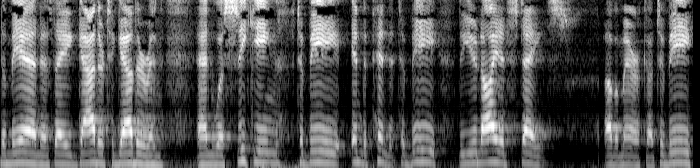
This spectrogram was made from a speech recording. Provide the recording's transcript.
the men as they gathered together and, and was seeking to be independent, to be the United States of America, to be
